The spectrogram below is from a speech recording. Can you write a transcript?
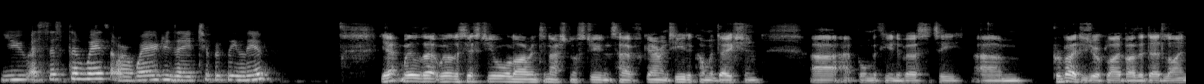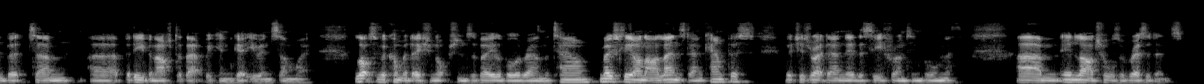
you assist them with, or where do they typically live? Yeah, we'll we'll assist you. All our international students have guaranteed accommodation at Bournemouth University. Um, provided you apply by the deadline. But um, uh, but even after that, we can get you in some way. Lots of accommodation options available around the town, mostly on our Lansdowne campus, which is right down near the seafront in Bournemouth, um, in large halls of residence.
